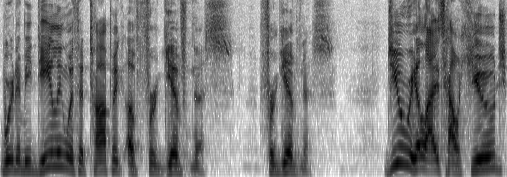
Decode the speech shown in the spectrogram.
We're going to be dealing with the topic of forgiveness. Forgiveness. Do you realize how huge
